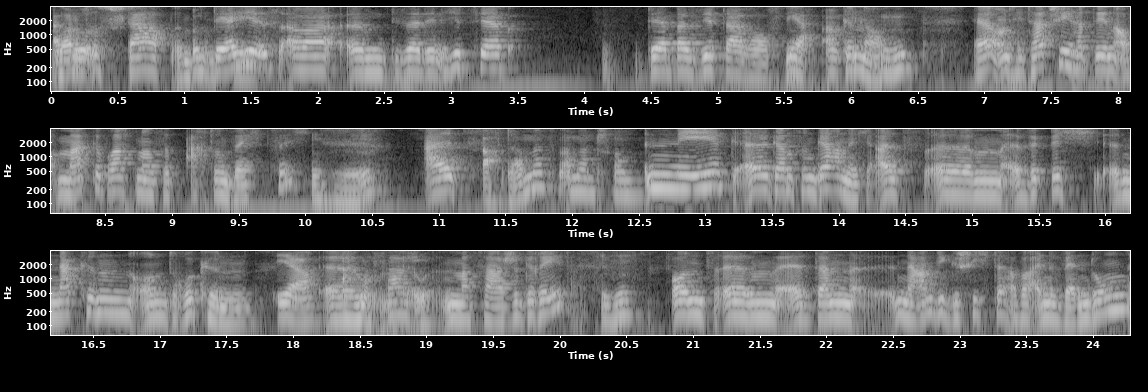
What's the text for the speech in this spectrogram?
Wand ist Stab im Und der Prinzip. hier ist aber, ähm, dieser, den ich jetzt hier habe, der basiert darauf. ne? Ja, Okay. genau. Mhm. Ja, und Hitachi hat den auf den Markt gebracht 1968 als Ach, damals war man schon. Nee, äh, ganz und gar nicht. Als ähm, wirklich Nacken- und Rücken Ja, ach, ähm, Massage. äh, Massagegerät. Und ähm, äh, dann nahm die Geschichte aber eine Wendung,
